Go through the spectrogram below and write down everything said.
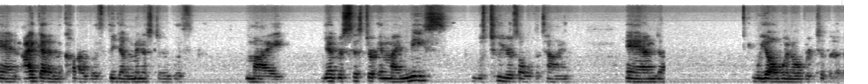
and I got in the car with the young minister with my younger sister and my niece, who was two years old at the time, and uh, we all went over to the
